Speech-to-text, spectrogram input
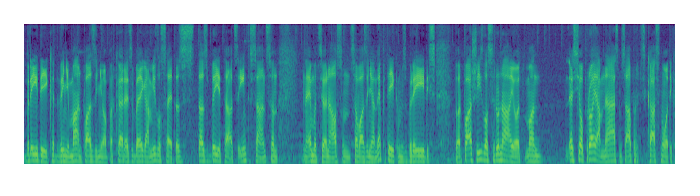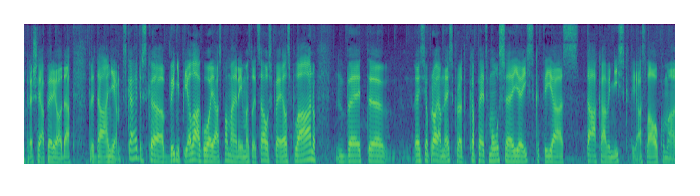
brīdī, kad viņi man paziņo par karjeras beigām izlasē, tas, tas bija tāds interesants un emocionāls un savā ziņā nepatīkams brīdis. Par pašu izlasi runājot, man es joprojām neesmu sapratis, kas notika trešajā periodā pret Dāņiem. Skaidrs, ka viņi pielāgojās, pamainīja mazliet savu spēles plānu, bet uh, es joprojām nesaprotu, kāpēc mūsējie izskatījās tā, kā viņi izskatījās laukumā.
